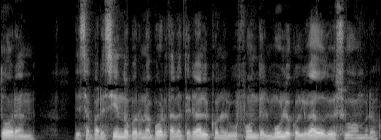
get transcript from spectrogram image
Toran, desapareciendo por una puerta lateral con el bufón del mulo colgado de su hombro.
